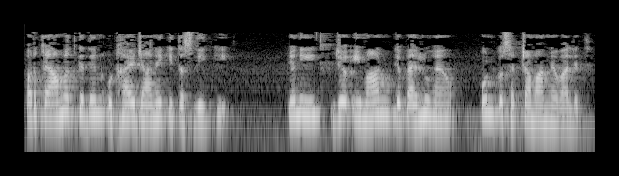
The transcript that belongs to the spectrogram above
اور قیامت کے دن اٹھائے جانے کی تصدیق کی۔ یعنی جو ایمان کے پہلو ہیں، ان کو سچا ماننے والے تھے۔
